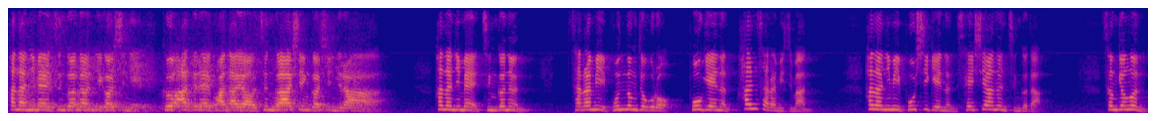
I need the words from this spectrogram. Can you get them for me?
하나님의 증거는 이것이니 그 아들에 관하여 증거하신 것이니라. 하나님의 증거는 사람이 본능적으로 보기에는 한 사람이지만 하나님이 보시기에는 셋이하는 증거다. 성경은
